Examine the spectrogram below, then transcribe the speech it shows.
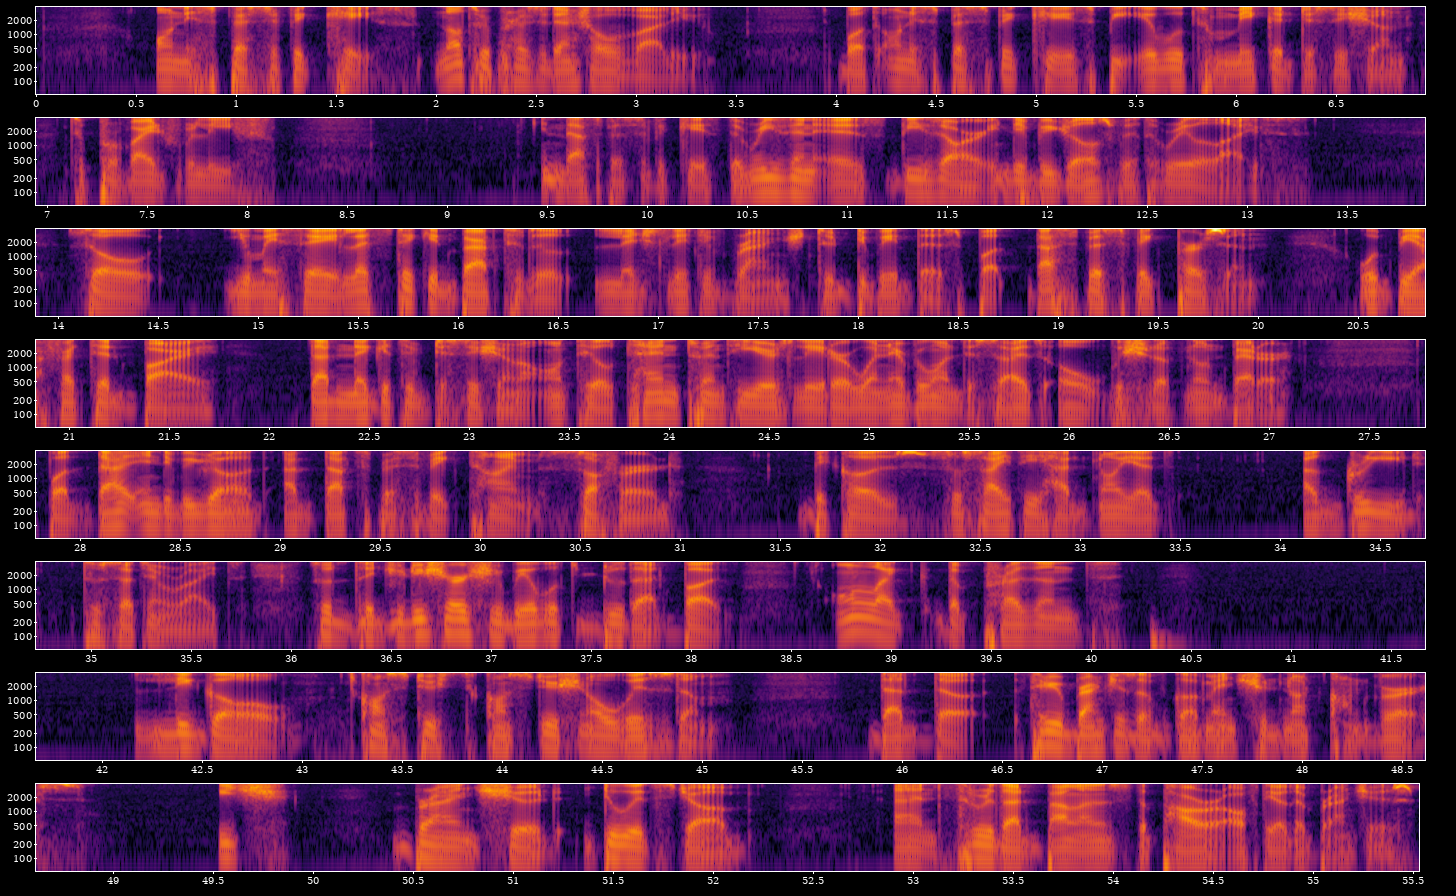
on a specific case, not a precedential value, but on a specific case, be able to make a decision to provide relief in that specific case. The reason is these are individuals with real lives. So you may say, let's take it back to the legislative branch to debate this, but that specific person would be affected by that negative decision until 10, 20 years later when everyone decides, oh, we should have known better. But that individual at that specific time suffered because society had not yet agreed to certain rights. So the judiciary should be able to do that. But unlike the present legal constitu- constitutional wisdom that the three branches of government should not converse, each branch should do its job and through that balance the power of the other branches.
